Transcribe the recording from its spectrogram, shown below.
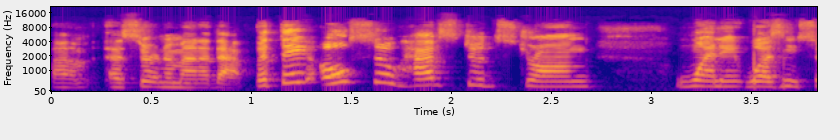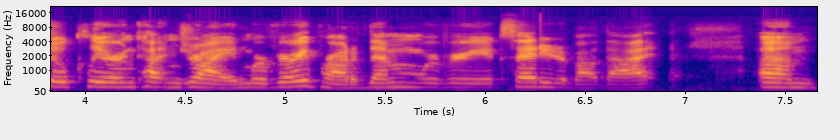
um, a certain amount of that but they also have stood strong when it wasn't so clear and cut and dry. And we're very proud of them. And we're very excited about that. Um,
